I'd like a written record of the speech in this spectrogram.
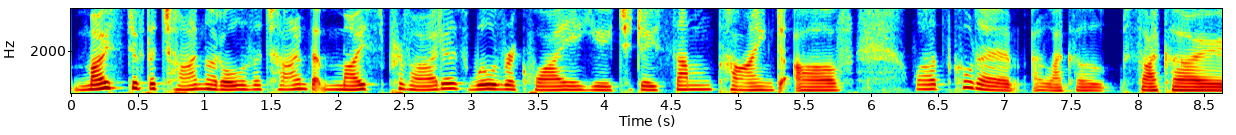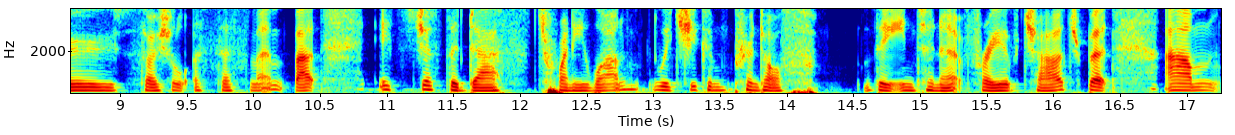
most of the time, not all of the time, but most providers will require you to do some kind of, well, it's called a, a like a psychosocial assessment, but it's just the DASS 21, which you can print off the internet free of charge. But um,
